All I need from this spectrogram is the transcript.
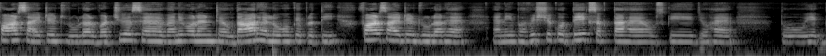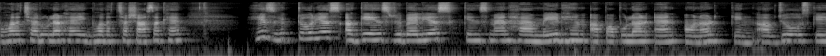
far sighted ruler virtuous है बेनेवोलेंट है, उदार है लोगों के प्रति फार साइटेड रूलर है, यानी भविष्य को देख सकता है, उसकी जो है तो एक बहुत अच्छा रूलर है, एक बहुत अच्छा शासक है। His victorious against rebellious kinsmen have made him a popular and honoured king अब जो उसके,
